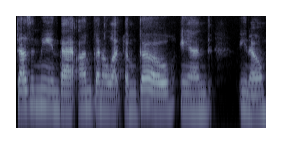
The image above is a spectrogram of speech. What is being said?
doesn't mean that I'm going to let them go and, you know,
